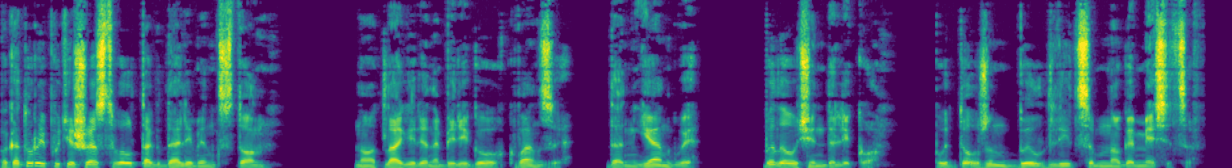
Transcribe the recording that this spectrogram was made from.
по которой путешествовал тогда Ливингстон. Но от лагеря на берегу Кванзы до Ньянгве было очень далеко. Путь должен был длиться много месяцев.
